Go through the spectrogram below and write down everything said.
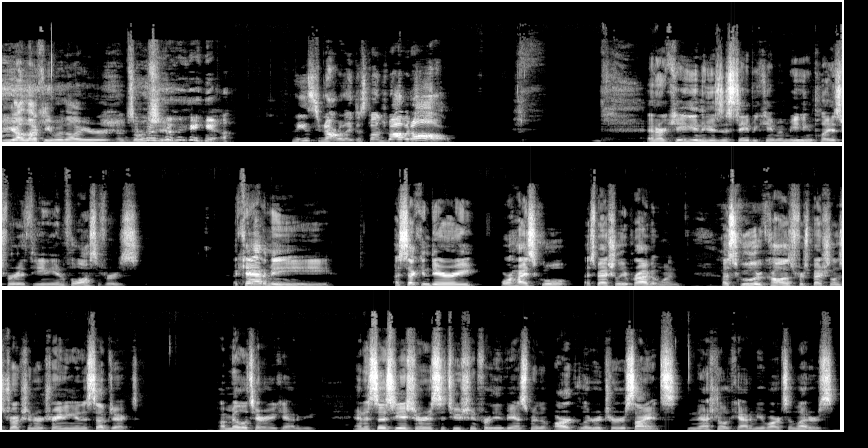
you got lucky with all your absorption. yeah. These do not relate to SpongeBob at all. An Arcadian whose estate became a meeting place for Athenian philosophers. Academy! A secondary or high school, especially a private one. A school or college for special instruction or training in a subject. A military academy. An association or institution for the advancement of art, literature, or science, the National Academy of Arts and Letters.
